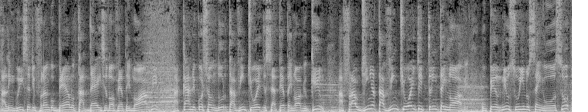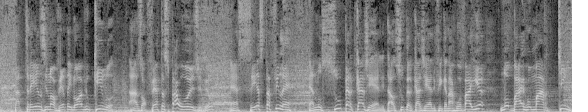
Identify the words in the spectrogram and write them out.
A linguiça de frango belo tá 10,99. A carne coxão duro tá 28,79 o quilo. A fraldinha tá 28,39. O pernil suíno sem osso tá 13,99 o quilo. As ofertas para hoje, viu? É sexta filé. É no Super KGL, tá? O Super KGL fica na Rua Bahia, no bairro Martins.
